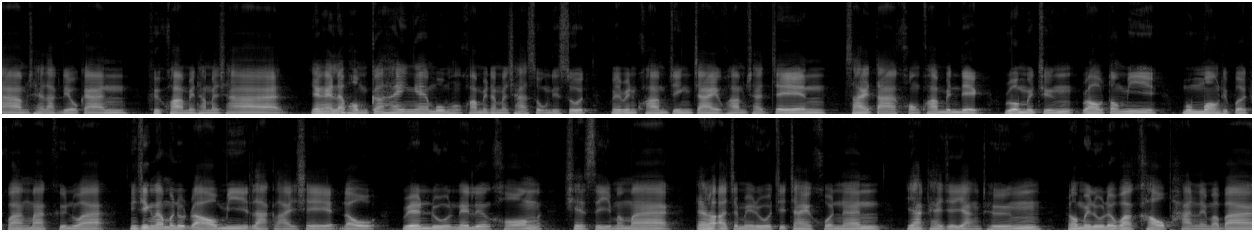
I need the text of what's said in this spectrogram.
ตามใช้หลักเดียวกัน คือความเป็นธรรมชาติ ยังไงแล้วผมก็ให้แง่มุมของความเป็นธรรมชาติสูงที่สุด ไม่เป็นความจริงใจความชัดเจน สายตาของความเป็นเด็ก รวมไปถึงเราต้องมีมุมมองที่เปิดกว้างมากขึ้นว่า จริง ๆ แล้วมนุษย์เรามีหลากหลายเฉดเราเรียนรู้ในเรื่องของเฉดสีมามากๆ แต่เราอาจจะไม่รู้จิตใจคนนั้น ยากแท้จะอย่างถึง เราไม่รู้เลยว่าเขาผ่านอะไรมาบ้าง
